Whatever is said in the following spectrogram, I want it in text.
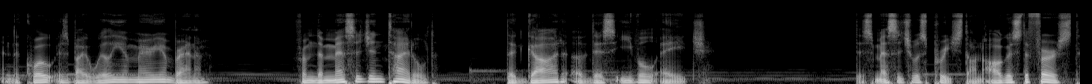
And the quote is by William Marion Branham from the message entitled, The God of This Evil Age. This message was preached on August the 1st,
